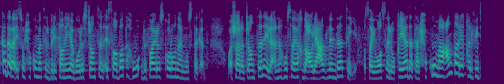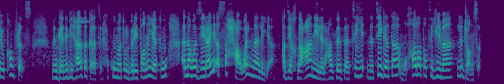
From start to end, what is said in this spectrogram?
أكد رئيس الحكومة البريطانية بوريس جونسون إصابته بفيروس كورونا المستجد وأشار جونسون إلى أنه سيخضع لعزل ذاتي وسيواصل قيادة الحكومة عن طريق ال video conference. من جانبها ذكرت الحكومة البريطانية أن وزيري الصحة والمالية قد يخضعان للعزل الذاتي نتيجة مخالطتهما لجونسون.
